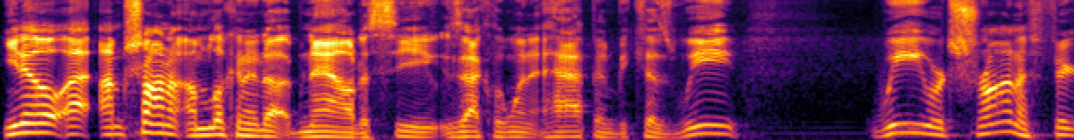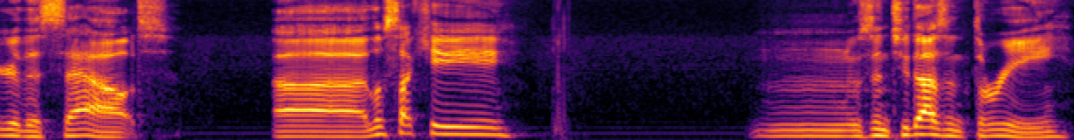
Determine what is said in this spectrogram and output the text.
You know, I, I'm trying to. I'm looking it up now to see exactly when it happened because we we were trying to figure this out. Uh, it looks like he mm, it was in 2003.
